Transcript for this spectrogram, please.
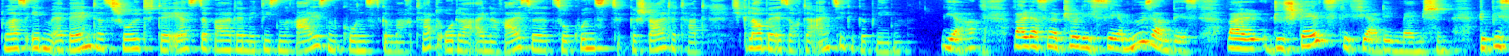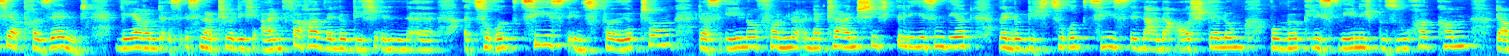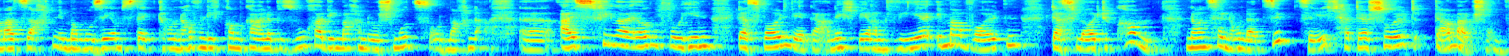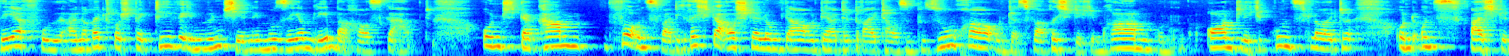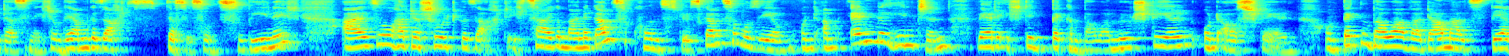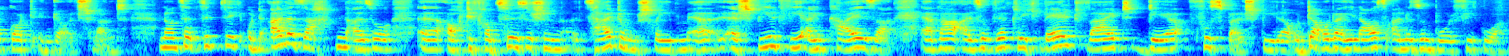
Du hast eben erwähnt, dass Schuld der Erste war, der mit diesen Reisen Kunst gemacht hat oder eine Reise zur Kunst gestaltet hat. Ich glaube, er ist auch der Einzige geblieben. Ja, weil das natürlich sehr mühsam ist, weil du stellst dich ja den Menschen, du bist ja präsent, während es ist natürlich einfacher, wenn du dich in, äh, zurückziehst ins Feuilleton, das eh nur von einer kleinen Schicht gelesen wird, wenn du dich zurückziehst in eine Ausstellung, wo möglichst wenig Besucher kommen. Damals sagten immer Museumsdirektoren, hoffentlich kommen keine Besucher, die machen nur Schmutz und machen äh, Eisfinger irgendwo hin. Das wollen wir gar nicht, während wir wir immer wollten, dass Leute kommen. 1970 hat der Schuld damals schon sehr früh eine Retrospektive in München im Museum Lehmbachhaus gehabt. Und da kam, vor uns war die Richterausstellung da und der hatte 3000 Besucher und das war richtig im Rahmen und ordentliche Kunstleute und uns reichte das nicht. Und wir haben gesagt, das ist uns zu wenig. Also hat der Schuld gesagt, ich zeige meine ganze Kunst, das ganze Museum und am Ende hinten werde ich den Beckenbauer Müll stehlen und ausstellen. Und Beckenbauer war damals der Gott in Deutschland. 1970 und alle sagten, also äh, auch die französischen Zeitungen schrieben, er, er spielt wie ein Kaiser. Er war also wirklich weltweit der Fußballspieler und darüber hinaus eine Symbolfigur.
